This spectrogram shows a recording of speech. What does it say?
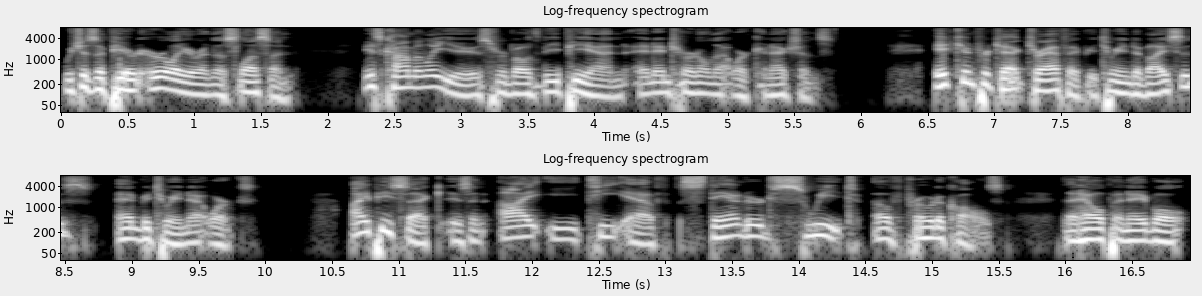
which has appeared earlier in this lesson, is commonly used for both VPN and internal network connections. It can protect traffic between devices and between networks. IPsec is an IETF standard suite of protocols that help enable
